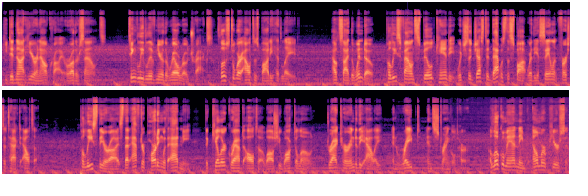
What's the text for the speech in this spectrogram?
He did not hear an outcry or other sounds. Tingley lived near the railroad tracks, close to where Alta's body had laid. Outside the window, police found spilled candy, which suggested that was the spot where the assailant first attacked Alta. Police theorized that after parting with Adney, the killer grabbed Alta while she walked alone, dragged her into the alley, and raped and strangled her. A local man named Elmer Pearson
